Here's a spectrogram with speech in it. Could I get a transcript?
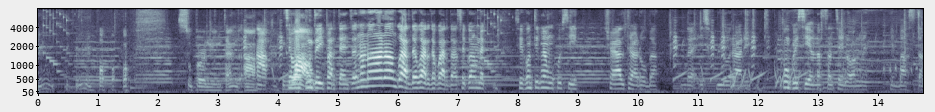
Mm, mm, oh, oh, oh. Super Nintendo. Ah, Ah, siamo wow. al punto di partenza. No, no, no, no, guarda, guarda, guarda. Secondo me, se continuiamo così, c'è altra roba da esplorare. Comunque sì, è una stanza enorme. E basta.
